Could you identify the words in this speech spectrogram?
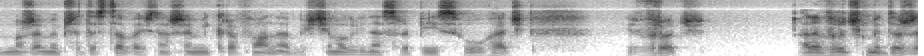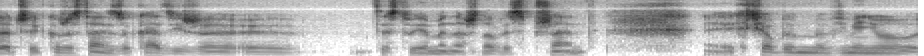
możemy przetestować nasze mikrofony, abyście mogli nas lepiej słuchać, wróć. Ale wróćmy do rzeczy. Korzystając z okazji, że testujemy nasz nowy sprzęt, chciałbym w imieniu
